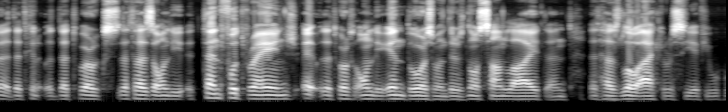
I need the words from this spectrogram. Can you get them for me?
uh, that can that works that has only a 10 foot range uh, that works only indoors when there's no sunlight and that has low accuracy. If you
